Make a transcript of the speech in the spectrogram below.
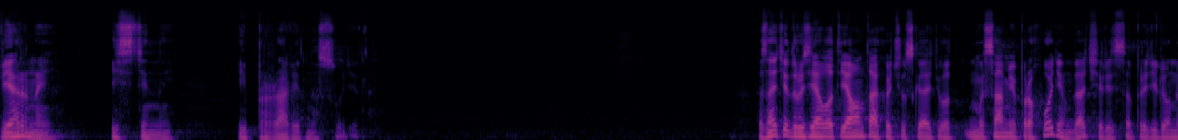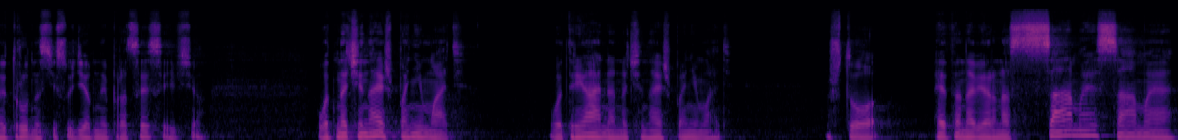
верный истинный и праведно судит. Знаете, друзья, вот я вам так хочу сказать, вот мы сами проходим да, через определенные трудности, судебные процессы и все. Вот начинаешь понимать, вот реально начинаешь понимать, что это, наверное, самое-самое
